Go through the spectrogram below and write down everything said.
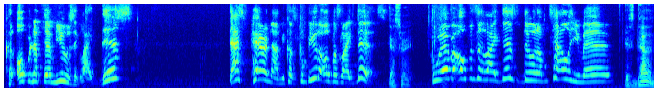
could open up their music like this, that's paradigm because computer opens like this. That's right. Whoever opens it like this, dude, I'm telling you, man. It's done.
